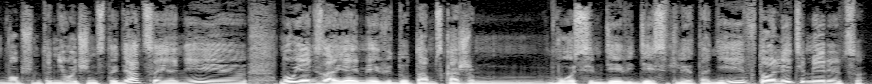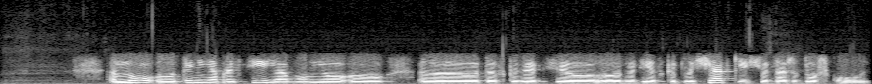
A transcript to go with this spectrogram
в общем-то, не очень стыдятся, и они, ну, я не знаю, я имею в виду, там, скажем, 8, 9, 10 лет, они в туалете меряются. Ну, э, ты меня прости, я помню, э, э, так сказать, э, на детской площадке еще даже до школы.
